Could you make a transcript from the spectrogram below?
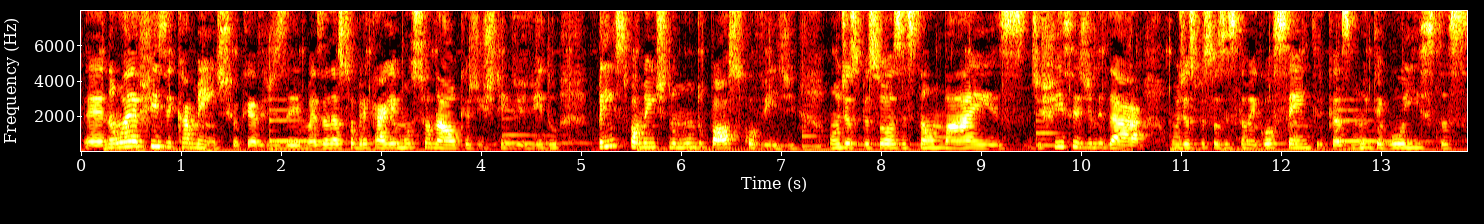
É, não é fisicamente que eu quero dizer, mas é da sobrecarga emocional que a gente tem vivido, principalmente no mundo pós-Covid, onde as pessoas estão mais difíceis de lidar, onde as pessoas estão egocêntricas, muito egoístas.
